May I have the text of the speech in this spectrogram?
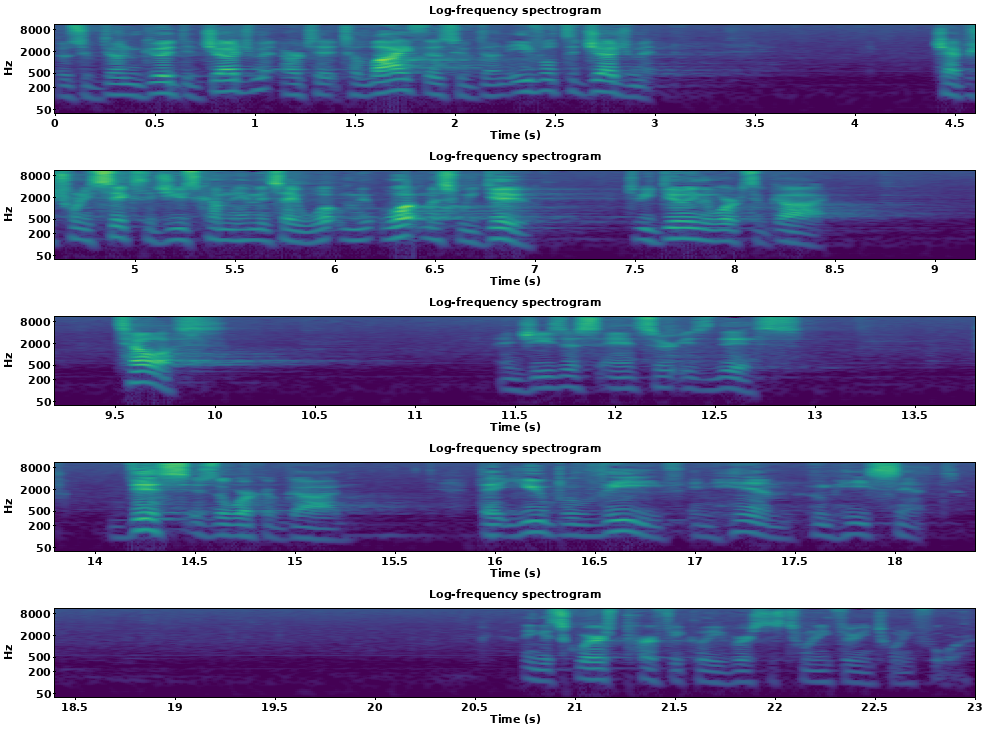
Those who've done good to judgment, or to, to life, those who've done evil to judgment. Chapter 26, the Jews come to him and say, What, what must we do to be doing the works of God? Tell us. And Jesus' answer is this This is the work of God, that you believe in him whom he sent think it squares perfectly verses 23 and 24.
